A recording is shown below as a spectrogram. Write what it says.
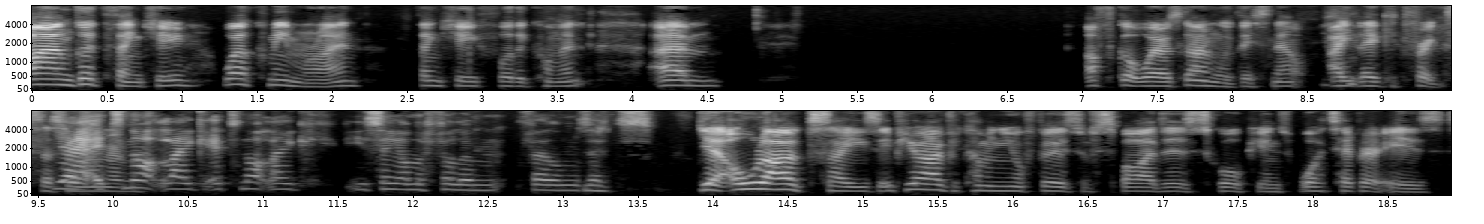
I am good, thank you. Welcome in, Ryan. Thank you for the comment. Um, I forgot where I was going with this now. Eight-legged freaks. That's yeah, it's not like it's not like you see on the film films. Mm. It's Yeah, all I would say is if you're overcoming your fears of spiders, scorpions, whatever it is,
